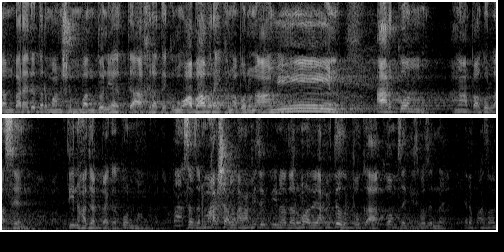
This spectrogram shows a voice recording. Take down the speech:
দান বাড়াইতে তার মান সম্মান দুনিয়াতে আখরাতে কোনো অভাব রাখো না বলুন আমিন। আর কোন মা পাগল আছেন? তিন হাজার টাকা কোন মা? পাঁচ হাজার মার্শাল্লাহ আমি যে তিন হাজার আমি তো বোকা কম চাইতেছি বুঝেন না এটা পাঁচ হাজার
